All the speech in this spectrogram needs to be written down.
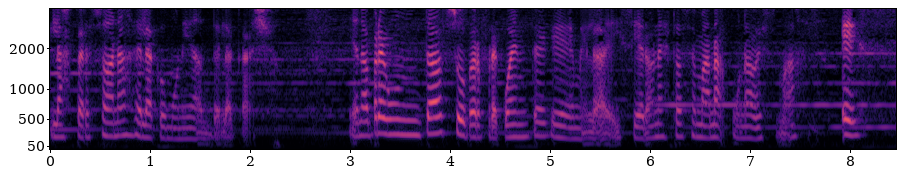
las personas de la comunidad de la calle. Y una pregunta súper frecuente que me la hicieron esta semana una vez más es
